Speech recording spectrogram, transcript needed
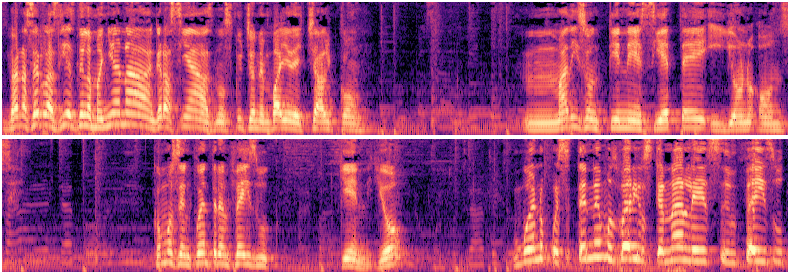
Van a ser las 10 de la mañana. Gracias. Nos escuchan en Valle de Chalco. Madison tiene 7 y John 11. ¿Cómo se encuentra en Facebook? ¿Quién? ¿Yo? Bueno, pues tenemos varios canales en Facebook.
